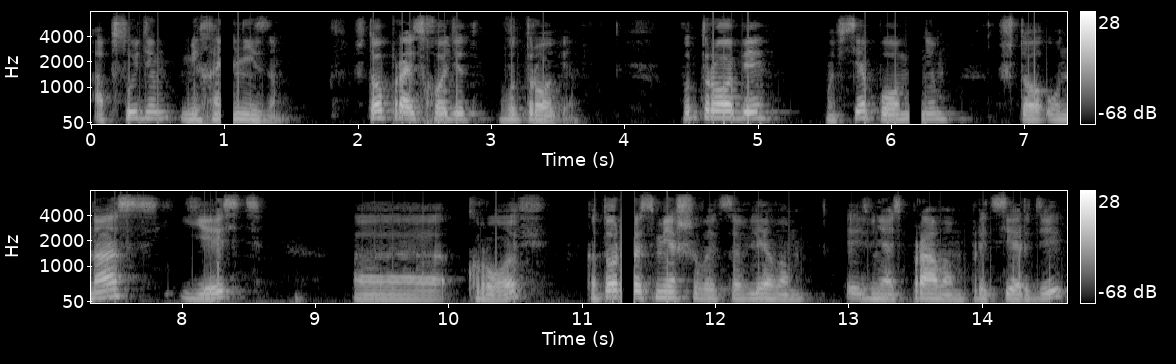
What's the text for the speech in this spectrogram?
обсудим механизм. Что происходит в утробе? В утробе мы все помним, что у нас есть э, кровь, которая смешивается в левом, извиняюсь, правом предсердии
